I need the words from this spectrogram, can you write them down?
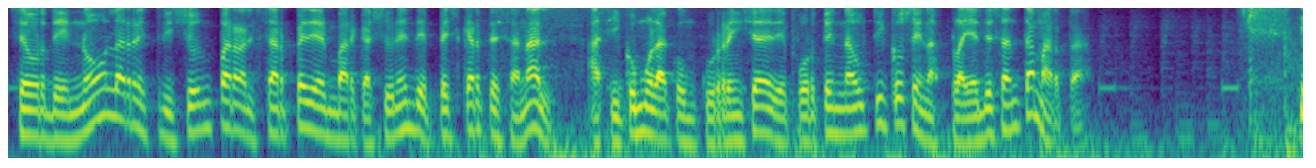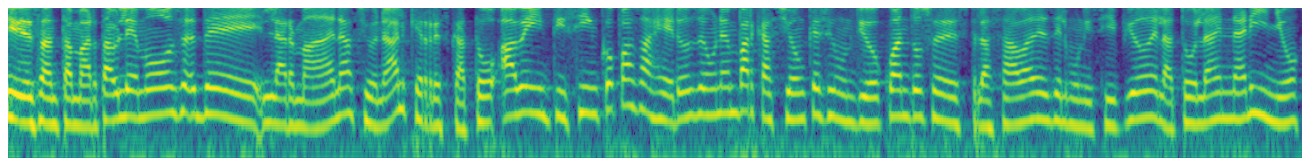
se ordenó la restricción para el zarpe de embarcaciones de pesca artesanal, así como la concurrencia de deportes náuticos en las playas de Santa Marta. Y de Santa Marta hablemos de la Armada Nacional que rescató a 25 pasajeros de una embarcación que se hundió cuando se desplazaba desde el municipio de La Tola en Nariño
